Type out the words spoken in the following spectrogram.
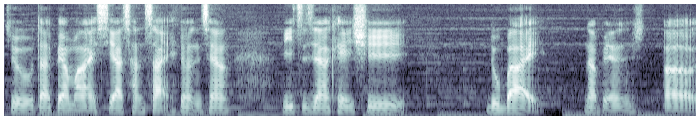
就代表马来西亚参赛，就很像李子嘉可以去迪拜。那边呃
